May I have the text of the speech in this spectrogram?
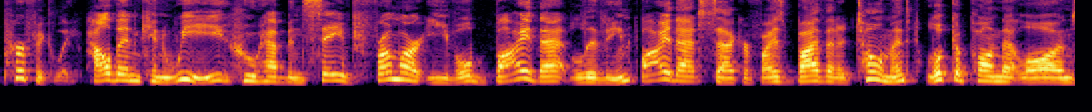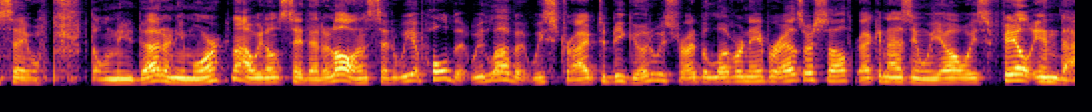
perfectly. How then can we, who have been saved from our evil by that living, by that sacrifice, by that atonement, look upon that law and say, well, pff, don't need that anymore? No, we don't say that at all. Instead, we uphold it. We love it. We strive to be good. We strive to love our neighbor as ourselves, recognizing we always fail in that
